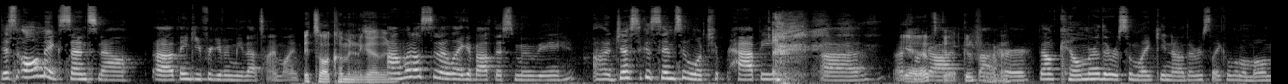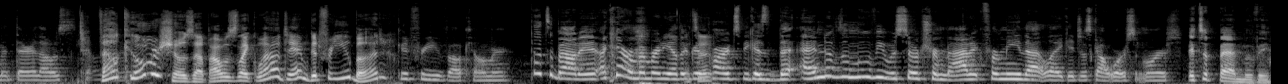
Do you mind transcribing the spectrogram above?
This all makes sense now. Uh, thank you for giving me that timeline. it's all coming together. Um, what else did I like about this movie? Uh, Jessica Simpson looked happy. Uh, I Yeah, that's forgot good. Good for about her. her. Val Kilmer, there was some like you know there was like a little moment there that was, that was Val Kilmer shows up. I was like, wow, damn, good for you, bud. Good for you, Val Kilmer. That's about it. I can't remember any other good it? parts because the end of the movie was so traumatic for me that like it just got worse and worse. It's a bad movie.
